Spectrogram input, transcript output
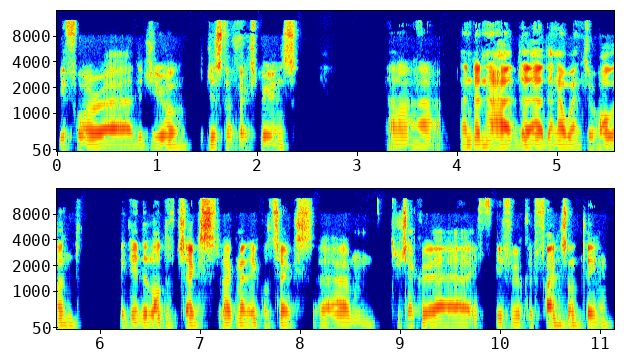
before the Giro, just of experience. Uh, and then I had uh, then I went to Holland. We did a lot of checks, like medical checks, um, to check uh, if if we could find something.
